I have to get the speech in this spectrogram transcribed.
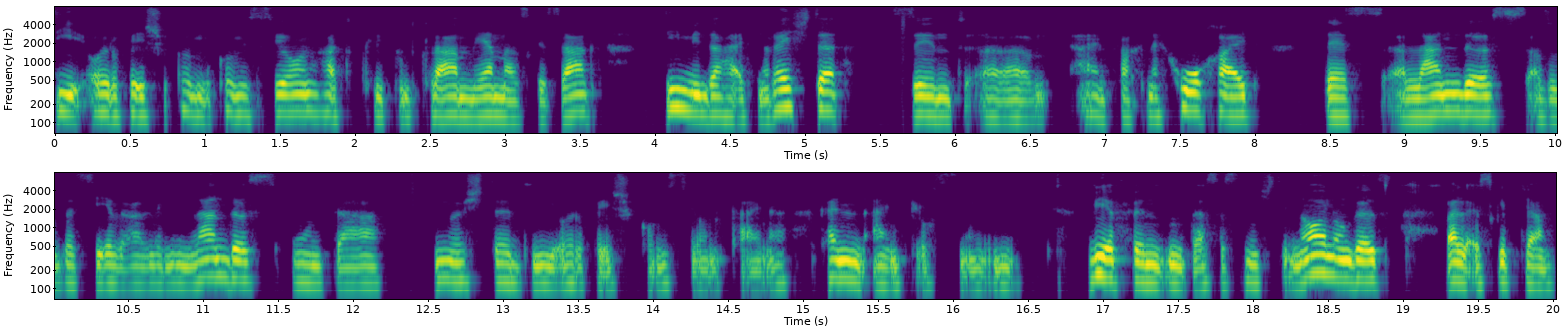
die Europäische Kommission hat klipp und klar mehrmals gesagt, die Minderheitenrechte sind äh, einfach eine Hochheit des Landes, also des jeweiligen Landes und da möchte die Europäische Kommission keine, keinen Einfluss nehmen. Wir finden, dass es nicht in Ordnung ist, weil es gibt ja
